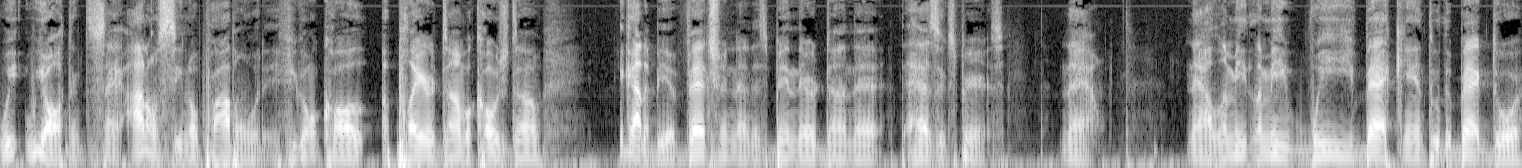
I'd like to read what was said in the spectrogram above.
we, we all think the same. I don't see no problem with it. If you're gonna call a player dumb, a coach dumb, it got to be a veteran that has been there, done that, that has experience. Now, now let me let me weave back in through the back door.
